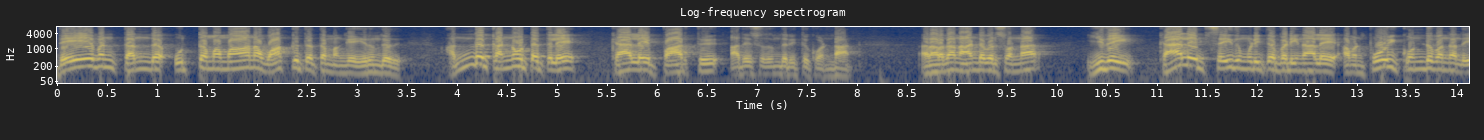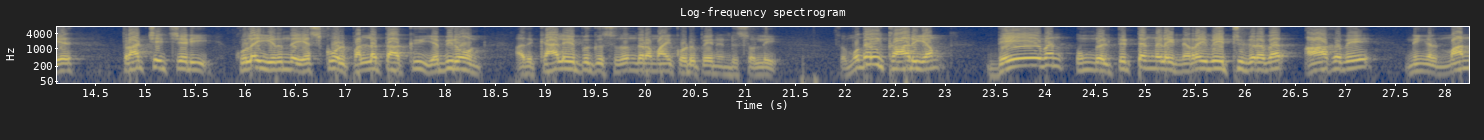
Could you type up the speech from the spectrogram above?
தேவன் தந்த உத்தமமான வாக்குத்தத்தம் அங்கே இருந்தது. அந்த கண்ணோட்டத்திலே காலே பார்த்து அதை சுதந்திரித்து கொண்டான். அதனாலதான் ஆண்டவர் சொன்னார் இதை காலேப் செய்து முடித்தபடினாலே அவன் போய் கொண்டு வந்த அந்த எ- திராட்சை செடி குலை இருந்த எஸ்கோல் பள்ளத்தாக்கு எபிரோன் அது காலேப்புக்கு சுதந்திரமாய் கொடுப்பேன் என்று சொல்லி. முதல் காரியம் தேவன் உங்கள் திட்டங்களை நிறைவேற்றுகிறவர். ஆகவே நீங்கள் மன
